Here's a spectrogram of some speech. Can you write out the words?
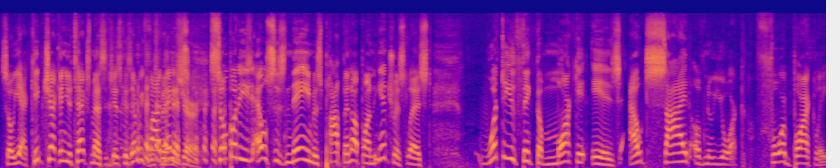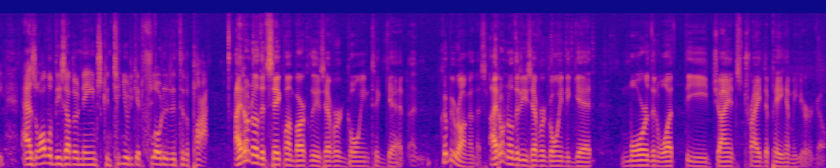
So, yeah, keep checking your text messages because every five minutes, sure. somebody else's name is popping up on the interest list. What do you think the market is outside of New York for Barkley as all of these other names continue to get floated into the pot? I don't know that Saquon Barkley is ever going to get. I Could be wrong on this. I don't know that he's ever going to get more than what the Giants tried to pay him a year ago,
